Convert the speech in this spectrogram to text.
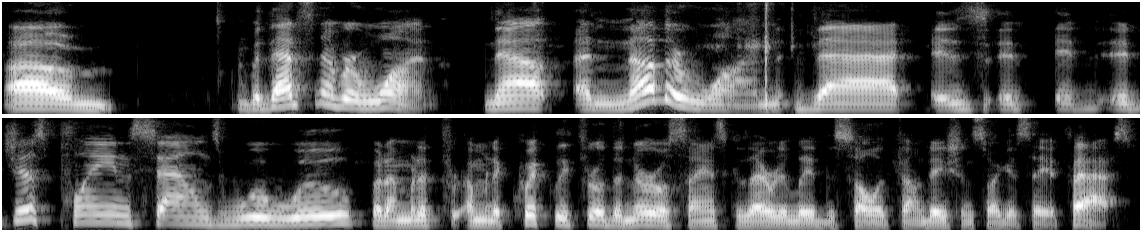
um, but that's number one. Now, another one that is it, it, it just plain sounds woo woo, but I'm gonna th- I'm gonna quickly throw the neuroscience because I already laid the solid foundation, so I can say it fast.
